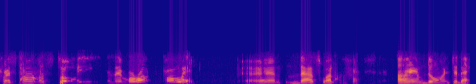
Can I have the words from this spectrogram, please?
Chris Thomas told me that Barack call it. And that's what I am doing today.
